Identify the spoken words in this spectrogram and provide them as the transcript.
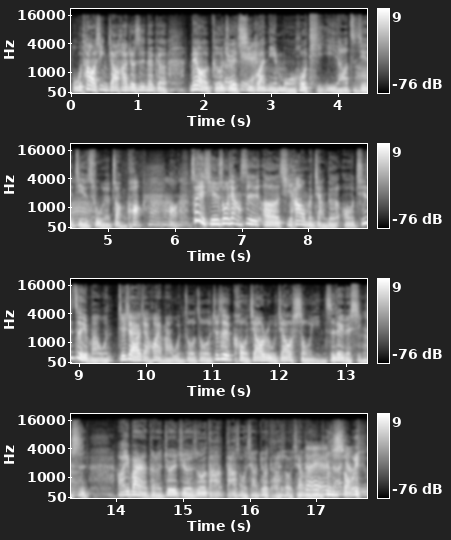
无套性交它就是那个没有隔绝器官黏膜或体液，然后直接接触的状况。哦，所以其实说像是呃，其他我们讲的哦，其实这也蛮文，接下来要讲话也蛮文绉绉，就是口交、乳交、手淫之类的形式。嗯然后一般人可能就会觉得说打打手枪就打手枪，很手淫。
